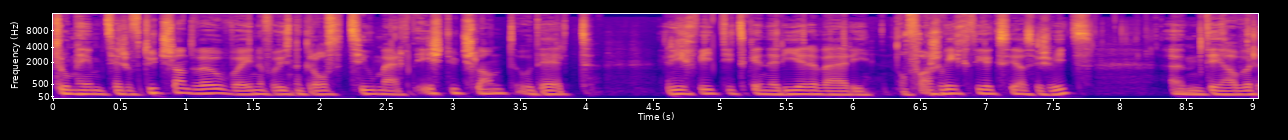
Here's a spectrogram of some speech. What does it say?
darum haben wir zuerst auf Deutschland wollen, weil einer unserer grossen Zielmärkte ist Deutschland und dort Reichweite zu generieren wäre noch fast wichtiger gewesen als in der Schweiz. Ähm, die haben aber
